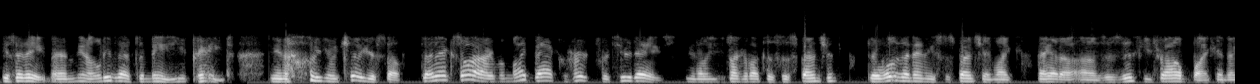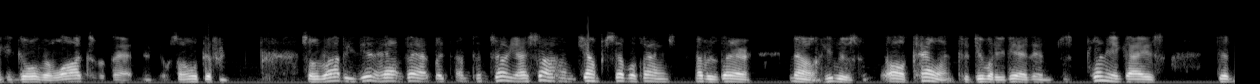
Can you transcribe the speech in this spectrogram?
He said, "Hey, man, you know, leave that to me. You paint. You know, you're gonna kill yourself." That XR, my back hurt for two days. You know, you talk about the suspension. There wasn't any suspension. Like I had a, a Suzuki trial bike, and I could go over logs with that. It was a whole different. So Robbie did have that, but I'm telling you, I saw him jump several times. I was there. No, he was all talent to do what he did, and plenty of guys that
